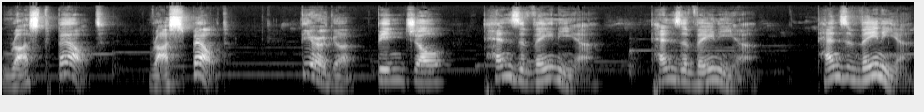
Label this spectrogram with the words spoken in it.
Rust Belt, Rust Belt。第二个宾州 Pennsylvania, Pennsylvania, Pennsylvania。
